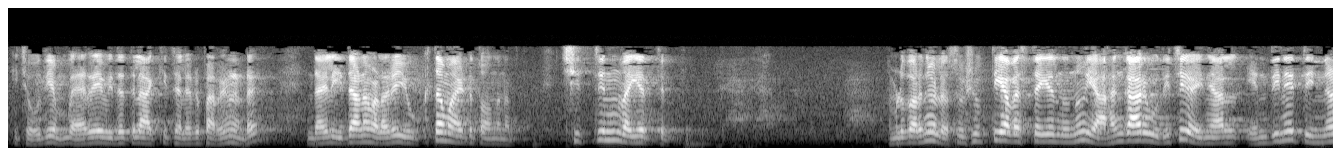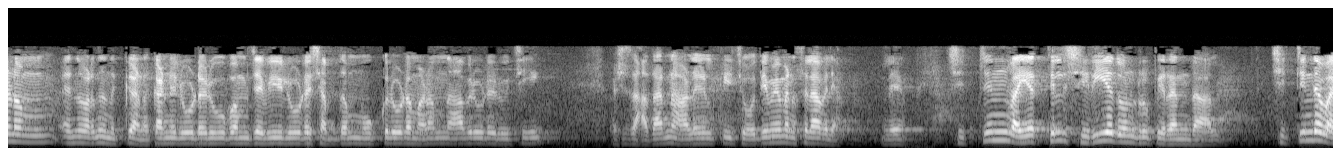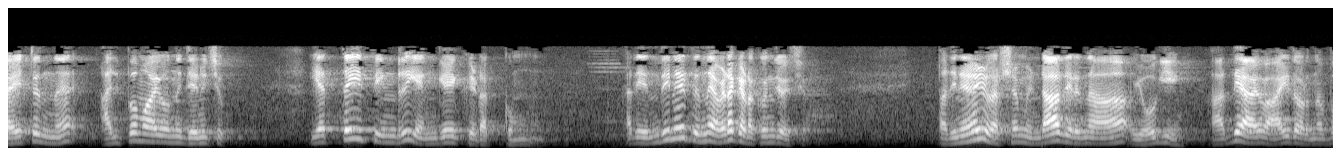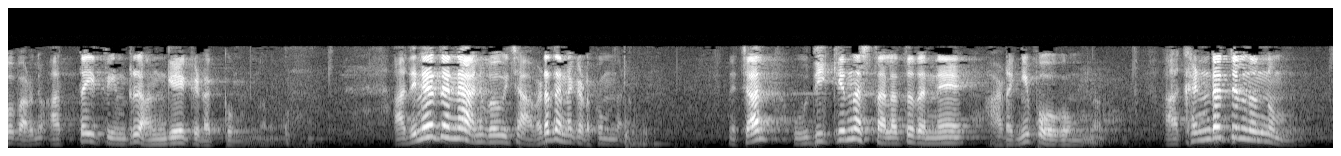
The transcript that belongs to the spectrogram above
ഈ ചോദ്യം വേറെ വിധത്തിലാക്കി ചിലർ പറയുന്നുണ്ട്. എന്തായാലും ഇതാണ് വളരെ യുക്തമായിട്ട് തോന്നുന്നത് ചിത്തിൻ വയത്തിൽ നമ്മൾ പറഞ്ഞല്ലോ സുഷുപ്തി അവസ്ഥയിൽ നിന്നും ഈ അഹങ്കാരം ഉദിച്ചു കഴിഞ്ഞാൽ എന്തിനെ തിന്നണം എന്ന് പറഞ്ഞ് നിൽക്കുകയാണ്. കണ്ണിലൂടെ രൂപം ചെവിയിലൂടെ ശബ്ദം മൂക്കിലൂടെ മണം നാവിലൂടെ രുചി. പക്ഷെ സാധാരണ ആളുകൾക്ക് ഈ ചോദ്യമേ മനസ്സിലാവില്ല അല്ലേ? ചിറ്റിൻ വയത്തിൽ ശിരിയതൊണ്ടു പിറന്താൽ ചിറ്റിന്റെ വയറ്റിൽ നിന്ന് അല്പമായി ഒന്ന് ജനിച്ചു. എത്തൈ തിന്റ് എങ്കേ കിടക്കും. അത് എന്തിനെ തിന്ന് എവിടെ കിടക്കും ചോദിച്ചു. പതിനേഴ് വർഷം മിണ്ടാതിരുന്ന ആ യോഗി ആദ്യമായി വായി തുറന്നപ്പോ പറഞ്ഞു അത്തൈ തിണ്ട് അങ്കേ കിടക്കും. അതിനെ തന്നെ അനുഭവിച്ച് അവിടെ തന്നെ കിടക്കും എന്നാണ്. എന്നുവെച്ചാൽ ഉദിക്കുന്ന സ്ഥലത്ത് തന്നെ അടങ്ങിപ്പോകും അഖണ്ഡത്തിൽ നിന്നും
